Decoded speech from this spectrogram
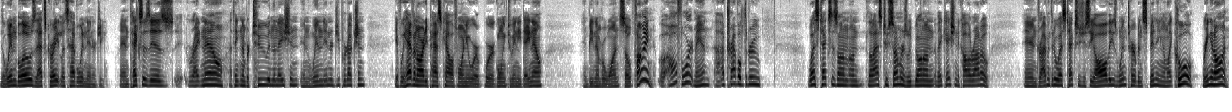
The wind blows, that's great. Let's have wind energy. And Texas is right now, I think, number two in the nation in wind energy production. If we haven't already passed California, we're we're going to any day now, and be number one. So fine, all for it, man. I've traveled through West Texas on, on the last two summers. We've gone on vacation to Colorado and driving through West Texas, you see all these wind turbines spinning. I'm like, cool, bring it on.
